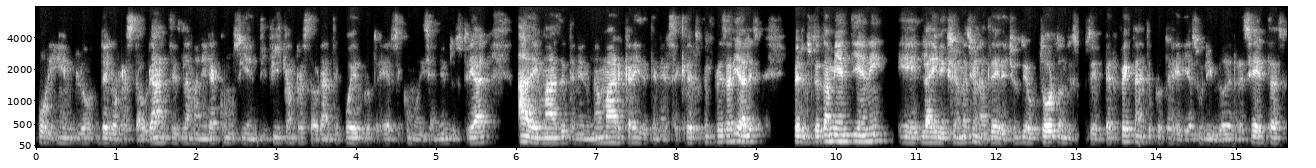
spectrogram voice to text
por ejemplo, de los restaurantes, la manera como se identifica un restaurante puede protegerse como diseño industrial industrial, además de tener una marca y de tener secretos empresariales, pero usted también tiene eh, la Dirección Nacional de Derechos de Autor, donde usted perfectamente protegería su libro de recetas,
